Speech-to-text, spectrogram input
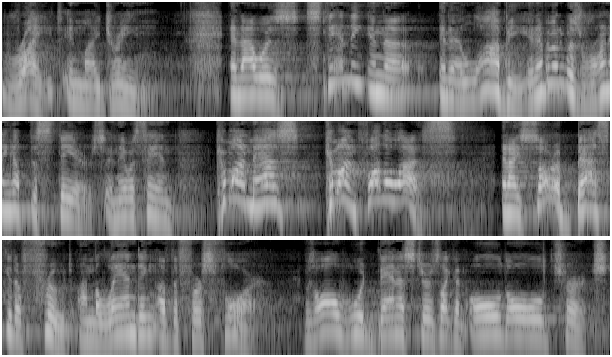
right in my dream. And I was standing in, the, in a lobby, and everybody was running up the stairs, and they were saying, Come on, Maz, come on, follow us. And I saw a basket of fruit on the landing of the first floor. It was all wood banisters, like an old, old church.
